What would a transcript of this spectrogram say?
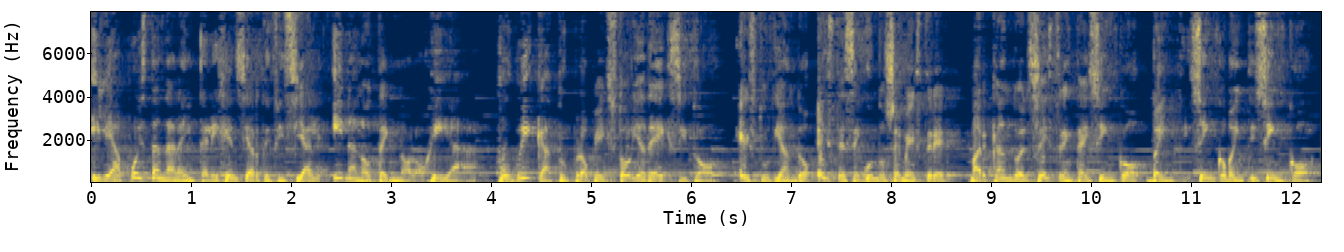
y le apuestan a la inteligencia artificial y nanotecnología. Publica tu propia historia de éxito estudiando este segundo semestre marcando el 635-2525,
